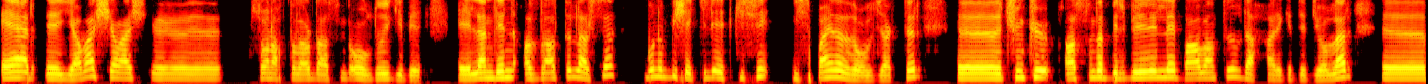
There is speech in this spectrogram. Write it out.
eğer e, yavaş yavaş e, son haftalarda aslında olduğu gibi eylemlerini azaltırlarsa bunun bir şekilde etkisi İspanya'da da olacaktır. E, çünkü aslında birbirleriyle bağlantılı da hareket ediyorlar. E,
